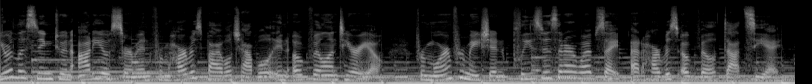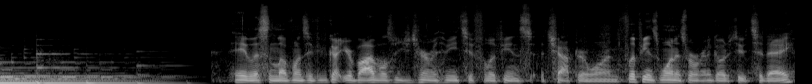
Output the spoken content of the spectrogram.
You're listening to an audio sermon from Harvest Bible Chapel in Oakville, Ontario. For more information, please visit our website at harvestoakville.ca. Hey, listen, loved ones, if you've got your Bibles, would you turn with me to Philippians chapter 1? Philippians 1 is where we're going to go to today,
